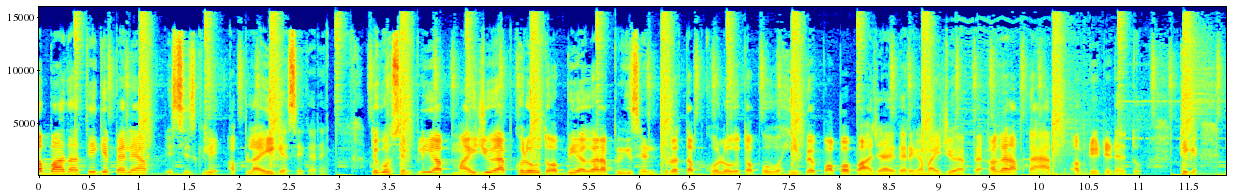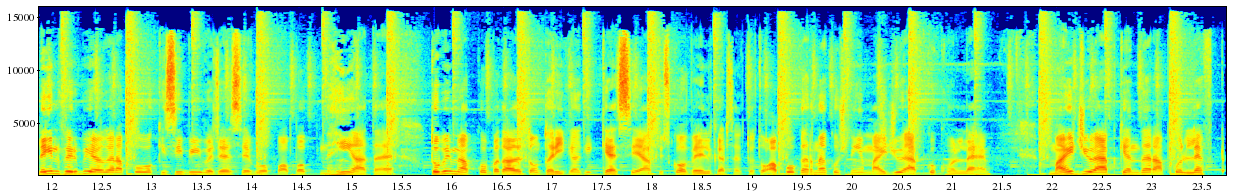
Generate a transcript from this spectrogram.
अब बात आती है कि पहले आप इस चीज़ के लिए अप्लाई कैसे करें? देखो सिंपली आप माई जियो ऐप खोलोगे तो अब भी अगर आप रिसेंट तुरंत आप खोलोगे तो आपको वहीं पे पॉपअप आ जाया करेगा माई जियो ऐप पे, अगर आपका ऐप अपडेटेड है तो। ठीक है? लेकिन फिर भी अगर आपको वो किसी भी वजह से वो पॉपअप नहीं आता है तो भी मैं आपको बता देता हूँ तरीका कि कैसे आप इसको अवेल कर सकते हो। तो आपको करना कुछ नहीं है माई जियो ऐप को खोलना है। माई जियो ऐप के अंदर आपको लेफ़्ट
